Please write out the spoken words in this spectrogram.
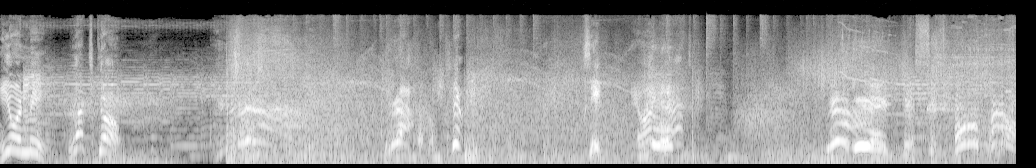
You and me. Let's go. See? You like that? This is full power.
